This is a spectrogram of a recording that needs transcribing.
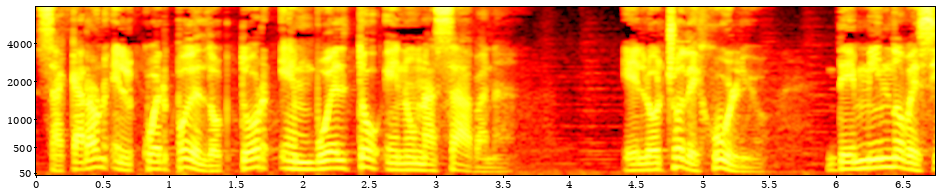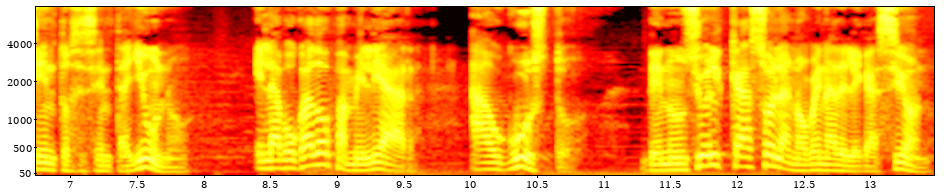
sacaron el cuerpo del doctor envuelto en una sábana. El 8 de julio de 1961, el abogado familiar, Augusto, denunció el caso a la novena delegación.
